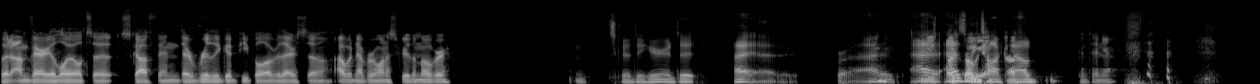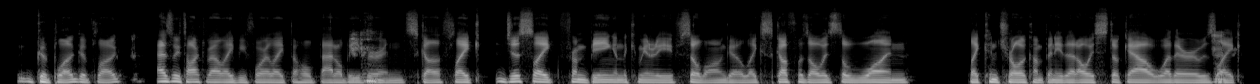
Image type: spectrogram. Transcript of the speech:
but I'm very loyal to Scuff and they're really good people over there, so I would never want to screw them over. It's good to hear. It I, uh, I, as, as we talked about, continue. good plug, good plug. Mm-hmm. As we talked about like before, like the whole Battle Beaver and Scuff, like just like from being in the community so long ago, like Scuff was always the one like controller company that always stuck out, whether it was mm. like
